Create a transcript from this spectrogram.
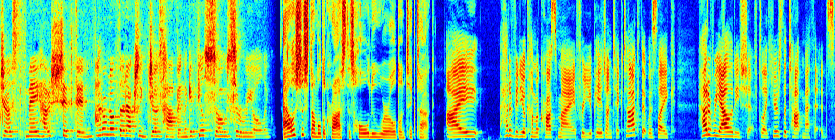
just may have shifted. I don't know if that actually just happened. Like, it feels so surreal. Like, Alice just stumbled across this whole new world on TikTok. I had a video come across my For You page on TikTok that was like, how to reality shift. Like, here's the top methods.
